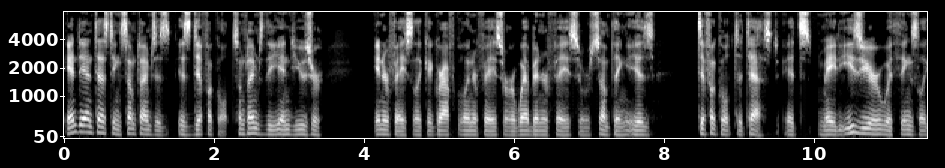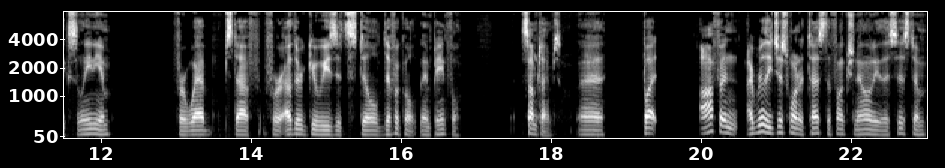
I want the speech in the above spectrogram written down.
end to end testing sometimes is, is difficult. Sometimes the end user interface, like a graphical interface or a web interface or something, is difficult to test. It's made easier with things like Selenium for web stuff. For other GUIs, it's still difficult and painful sometimes. Uh, but often I really just want to test the functionality of the system,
